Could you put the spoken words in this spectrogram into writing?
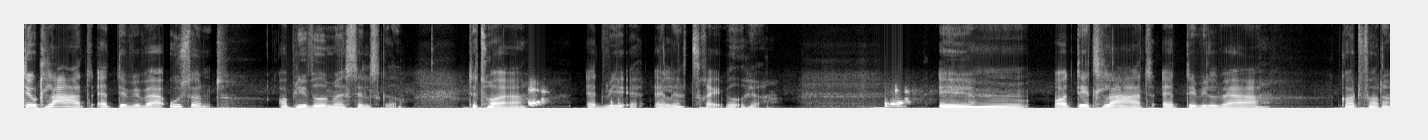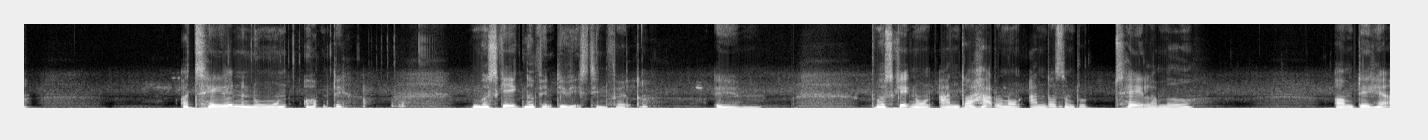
det er jo klart, at det vil være usundt at blive ved med selvskade. Det tror jeg, at vi alle tre ved her. Ja. Øhm, og det er klart, at det vil være godt for dig at tale med nogen om det. Måske ikke nødvendigvis dine forældre. Øhm, måske nogle andre. Har du nogle andre, som du taler med om det her,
